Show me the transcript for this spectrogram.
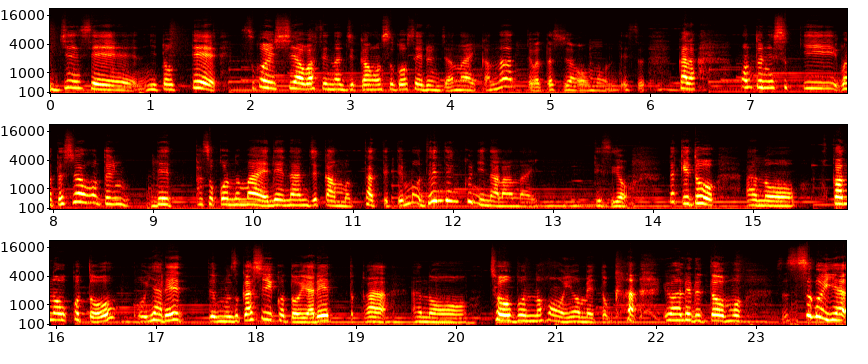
人生にとってすごい幸せな時間を過ごせるんじゃないかなって私は思うんです。だから本当に好き私は本当にでパソコンの前で何時間も経ってても全然苦にならないんですよ。だけどあの他のことをやれ難しいことをやれとかあの長文の本を読めとか 言われるともうすごいや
